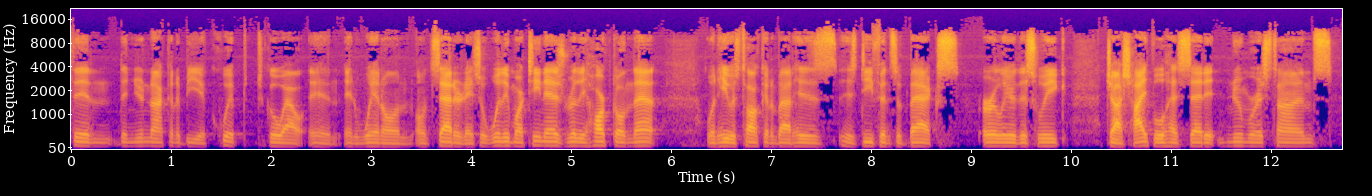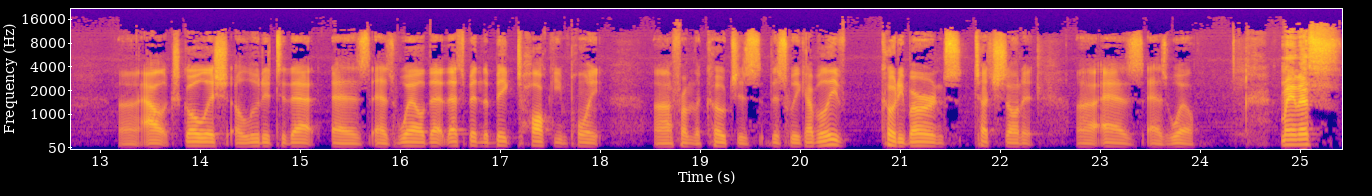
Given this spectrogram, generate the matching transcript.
then then you're not going to be equipped to go out and, and win on, on Saturday. So Willie Martinez really harped on that when he was talking about his his defensive backs earlier this week. Josh Heupel has said it numerous times. Uh, Alex Golesh alluded to that as as well. That that's been the big talking point uh, from the coaches this week. I believe Kodi Burns touched on it uh, as as well. Man, that's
